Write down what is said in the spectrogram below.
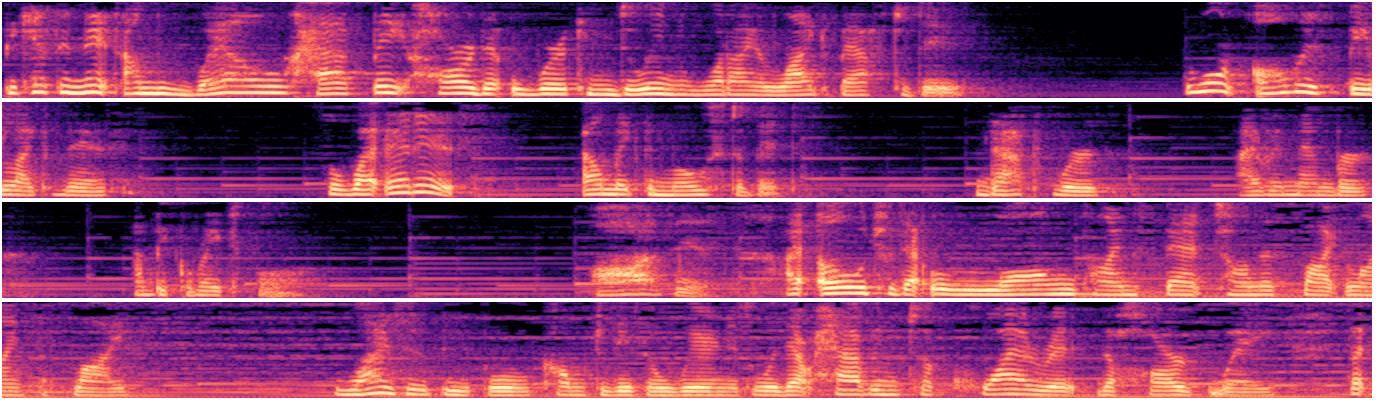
because in it I'm well, happy, hard at work and doing what I like best to do. It won't always be like this. So while it is, I'll make the most of it. And afterwards, I remember and be grateful. All this I owe to that long time spent on the sidelines of life wiser people come to this awareness without having to acquire it the hard way. But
